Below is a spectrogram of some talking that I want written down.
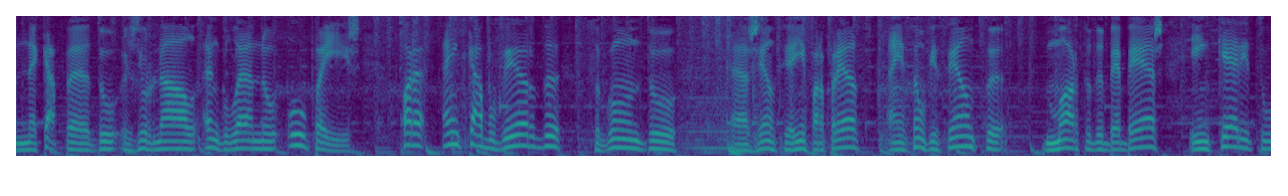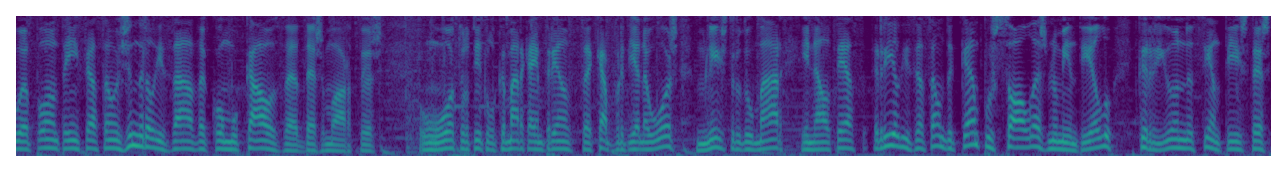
na capa do jornal angolano O País. Ora, em Cabo Verde, segundo a agência Infarpress, em São Vicente, morte de bebés, inquérito aponta a infecção generalizada como causa das mortes. Um outro título que marca a imprensa cabo-verdiana hoje, Ministro do Mar enaltece realização de campos solas no Mindelo, que reúne cientistas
